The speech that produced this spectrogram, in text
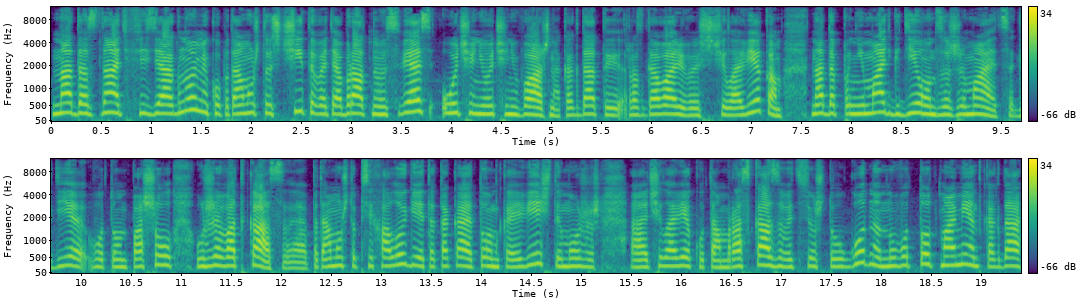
надо знать физиогномику потому что считывать обратную связь очень очень важно. Когда ты разговариваешь с человеком надо понимать где он зажимается где вот он пошел уже в отказ. Э, потому что психология это такая тонкая вещь ты можешь а, человеку там рассказывать все что угодно но вот тот момент когда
